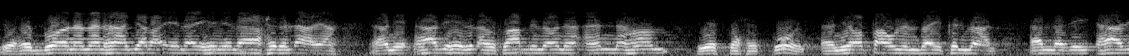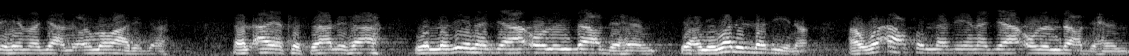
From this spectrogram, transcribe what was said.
يحبون من هاجر إليهم إلى آخر الآية. يعني هذه الأنصار بمعنى أنهم يستحقون أن يعطوا من بيت المال الذي هذه مجامع مواردة. الآية الثالثة والذين جاءوا من بعدهم يعني وللذين أو وأعطوا الذين جاءوا من بعدهم.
